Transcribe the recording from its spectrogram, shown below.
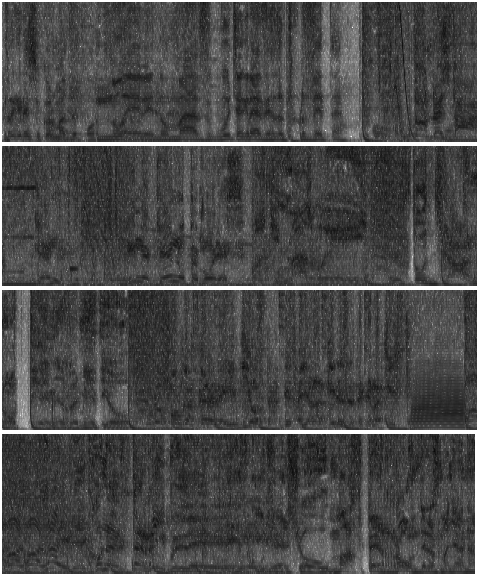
Regrese con más deporte. 9 bueno. nomás. Muchas gracias, doctor Z. ¿Dónde está? ¿Quién? Dime quién no te mueres. Pues quién más, güey. Esto ya no tiene remedio. No pongas cara de idiota, que esa ya la tienes desde que naciste. Al, al aire con el terrible. Escucha el show más perrón de las mañanas.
